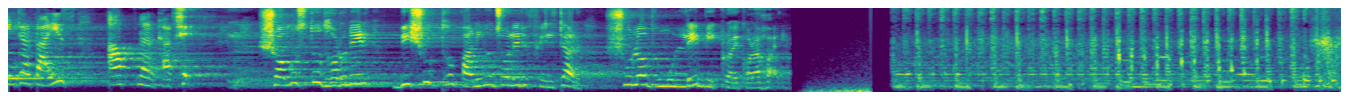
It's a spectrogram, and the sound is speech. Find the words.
এন্টারপ্রাইজ আপনার কাছে। সমস্ত ধরনের বিশুদ্ধ পানীয় জলের ফিল্টার সুলভ মূল্যে বিক্রয় করা হয়। Thank you.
